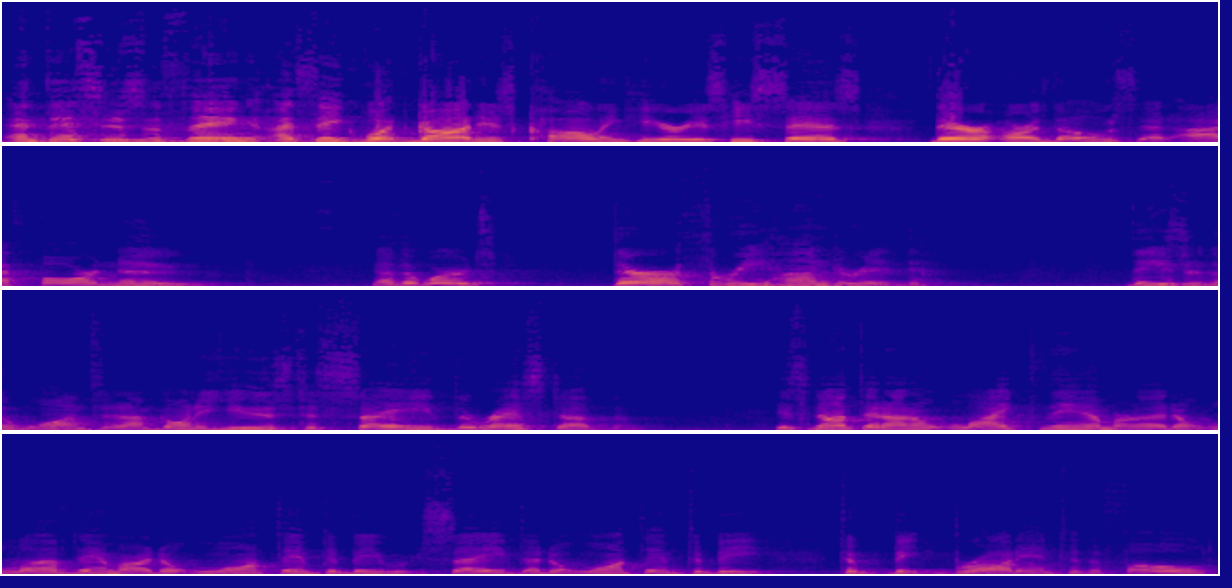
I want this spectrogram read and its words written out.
And this is the thing, I think what God is calling here is he says, there are those that I foreknew. In other words, there are 300. These are the ones that I'm going to use to save the rest of them. It's not that I don't like them or I don't love them or I don't want them to be saved. I don't want them to be, to be brought into the fold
